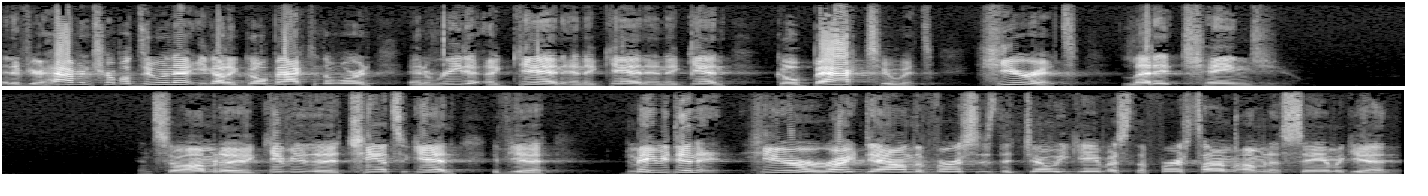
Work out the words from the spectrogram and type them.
And if you're having trouble doing that, you've got to go back to the Word and read it again and again and again. Go back to it. Hear it. Let it change you. And so I'm going to give you the chance again. If you maybe didn't hear or write down the verses that Joey gave us the first time, I'm going to say them again.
